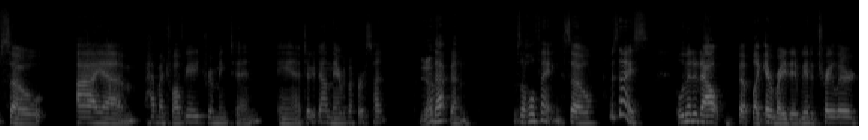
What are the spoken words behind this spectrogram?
So I um had my 12 gauge Remington and I took it down there with my first hunt yeah, with that gun. It was a whole thing. So it was nice. Limited out, but like everybody did. We had a trailer.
